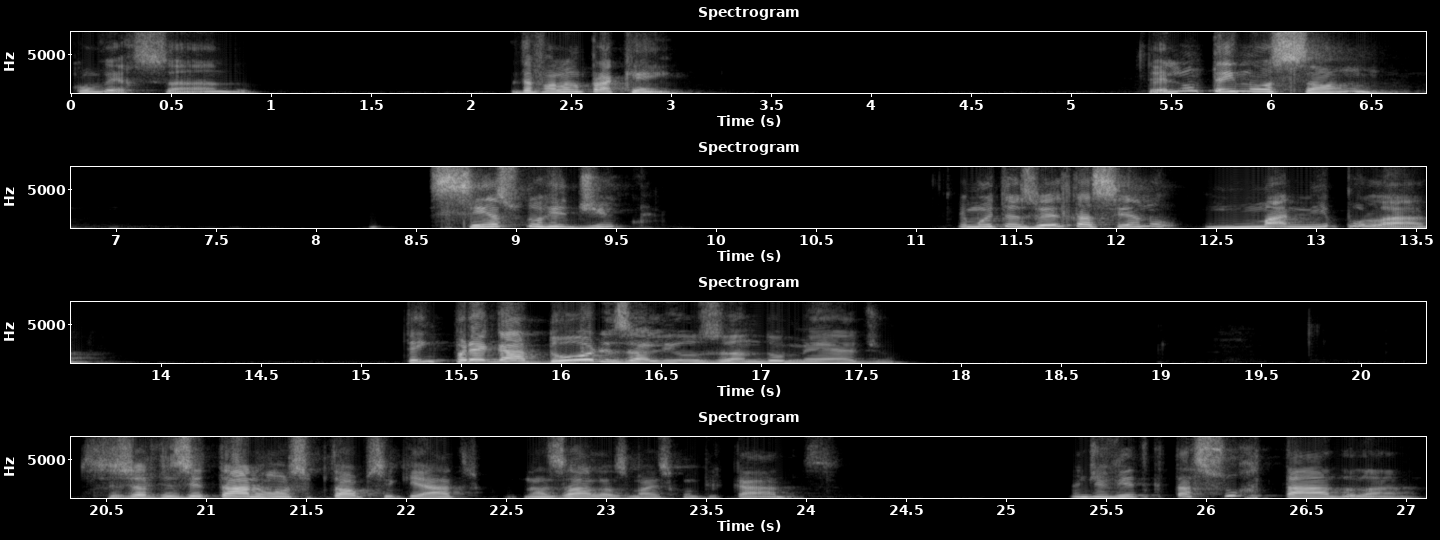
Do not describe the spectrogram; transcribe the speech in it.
conversando. Está falando para quem? Ele não tem noção, senso do ridículo. E muitas vezes está sendo manipulado. Tem pregadores ali usando o médium. Vocês já visitaram um hospital psiquiátrico nas alas mais complicadas? Um indivíduo que está surtado lá.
